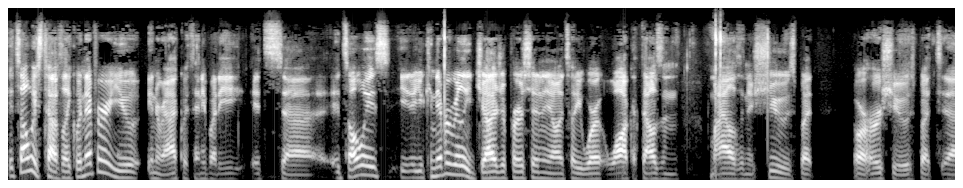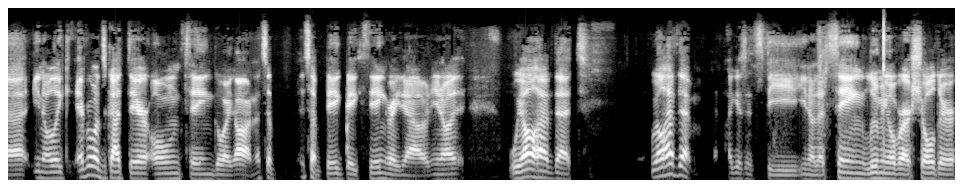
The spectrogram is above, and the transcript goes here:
it's always tough. Like whenever you interact with anybody, it's uh, it's always you know you can never really judge a person, you know, until you work, walk a thousand miles in his shoes. But or her shoes, but uh, you know, like everyone's got their own thing going on. That's a it's a big big thing right now. You know, we all have that. We all have that. I guess it's the you know that thing looming over our shoulder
